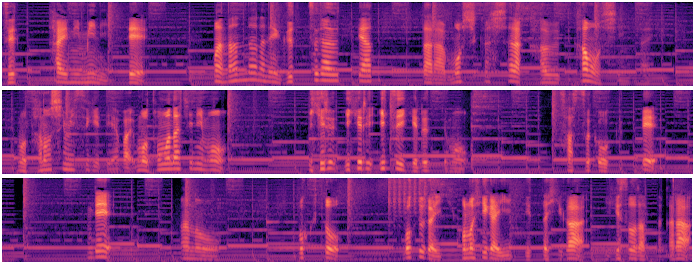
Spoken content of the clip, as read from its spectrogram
う絶対に見に行って、まあなんならね、グッズが売ってあったら、もしかしたら買うかもしんない。もう楽しみすぎてやばい。もう友達にも、いけるいけるいついけるってもう、早速送って、で、あの、僕と、僕がこの日がいいって言った日が行けそうだったから、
